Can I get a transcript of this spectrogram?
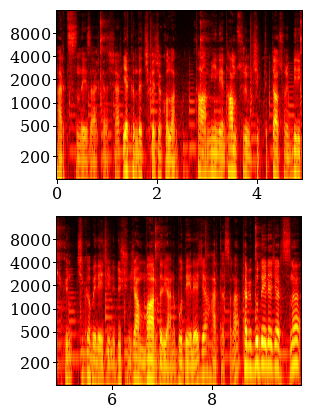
haritasındayız arkadaşlar. Yakında çıkacak olan tahmini tam sürüm çıktıktan sonra 1-2 gün çıkabileceğini düşüncem vardır yani bu DLC haritasına. Tabi bu DLC haritasına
